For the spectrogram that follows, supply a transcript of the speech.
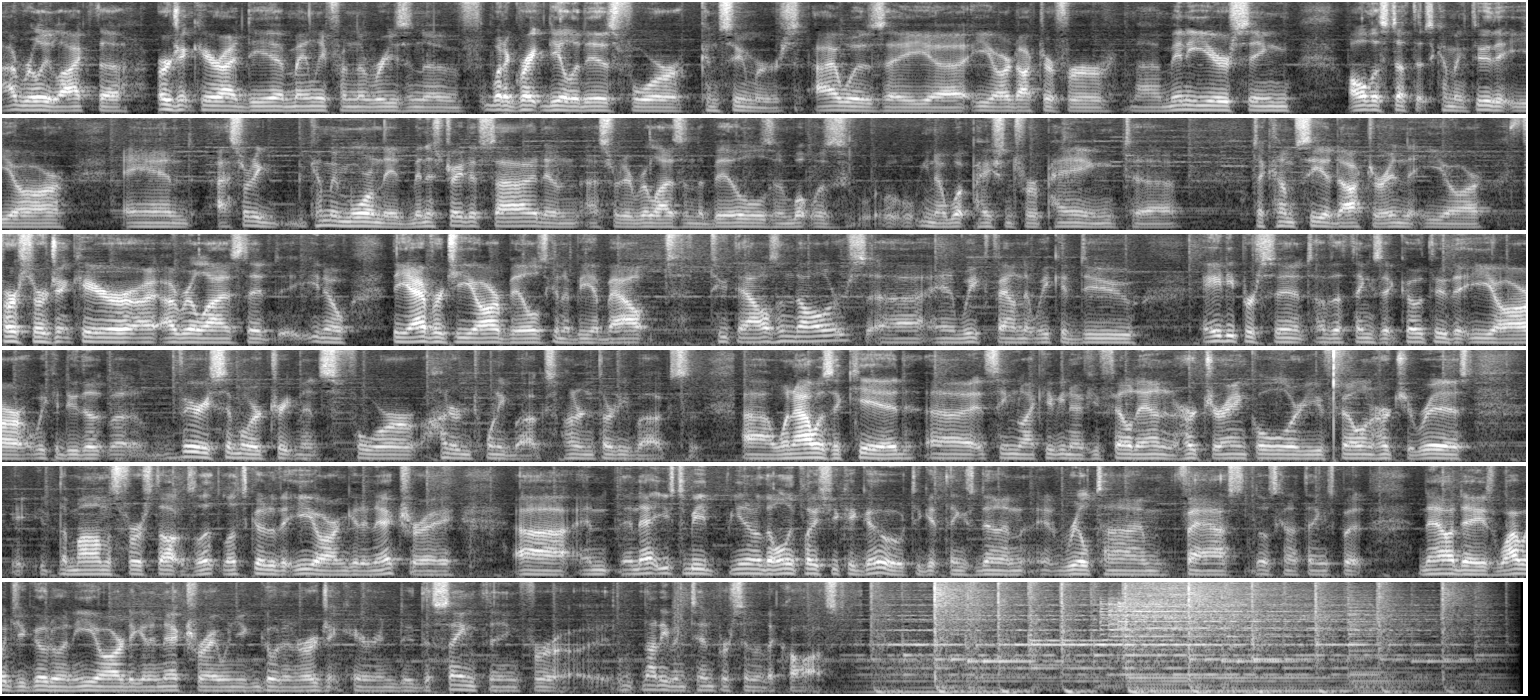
I really like the urgent care idea mainly from the reason of what a great deal it is for consumers. I was a uh, ER doctor for uh, many years seeing all the stuff that's coming through the ER and I started becoming more on the administrative side and I started realizing the bills and what was you know what patients were paying to to come see a doctor in the ER. First urgent care I, I realized that you know the average ER bill is going to be about $2,000 uh, and we found that we could do 80% of the things that go through the ER, we could do the uh, very similar treatments for 120 bucks, 130 bucks. Uh, when I was a kid, uh, it seemed like if you know if you fell down and hurt your ankle or you fell and hurt your wrist, it, the mom's first thought was Let, us go to the ER and get an X-ray. Uh, and, and that used to be, you know, the only place you could go to get things done in real time, fast, those kind of things. But nowadays, why would you go to an ER to get an x-ray when you can go to an urgent care and do the same thing for uh, not even 10% of the cost?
